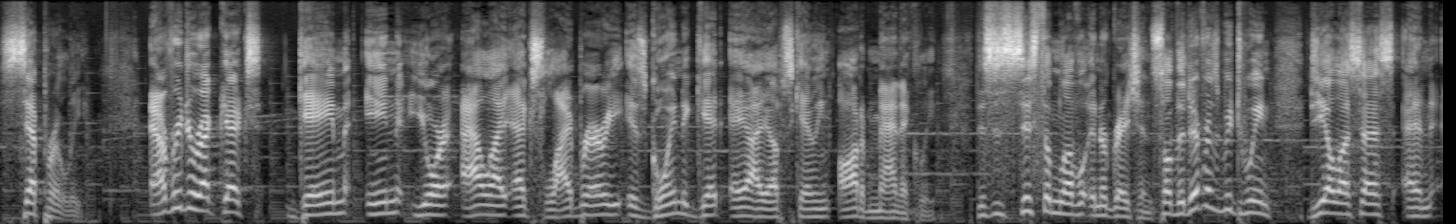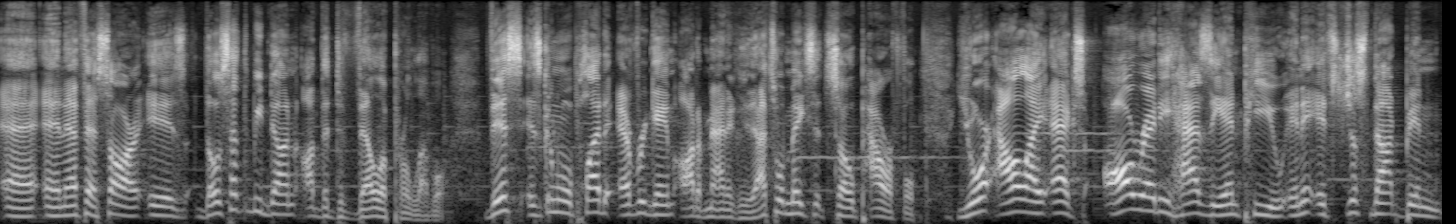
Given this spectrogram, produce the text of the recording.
separately. Every DirectX game in your Ally X library is going to get AI upscaling automatically. This is system level integration. So the difference between DLSS and, uh, and FSR is those have to be done on the developer level. This is going to apply to every game automatically. That's what makes it so powerful. Your Ally X already has the NPU in it. It's just not been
